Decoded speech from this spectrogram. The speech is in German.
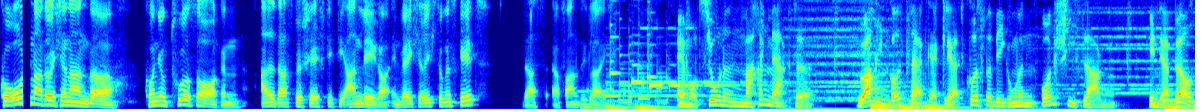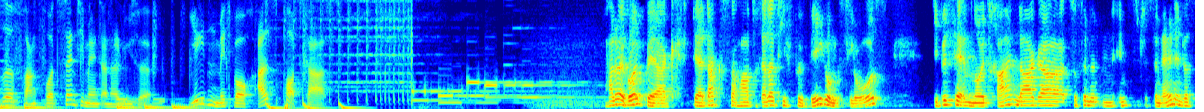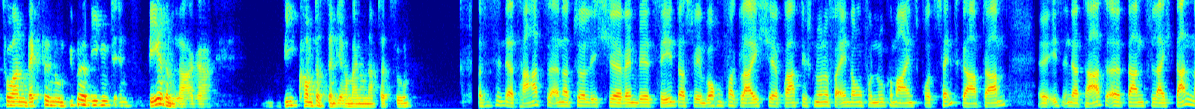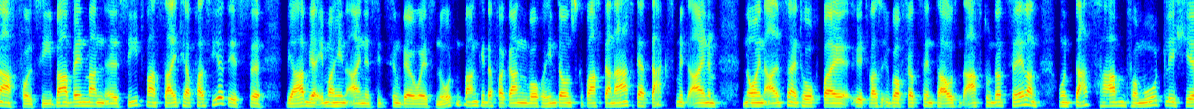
Corona-Durcheinander, Konjunktursorgen, all das beschäftigt die Anleger. In welche Richtung es geht, das erfahren Sie gleich. Emotionen machen Märkte. Joachim Goldberg erklärt Kursbewegungen und Schieflagen in der Börse Frankfurt Sentiment Analyse. Jeden Mittwoch als Podcast. Hallo Herr Goldberg, der DAX verharrt relativ bewegungslos. Die bisher im neutralen Lager zu findenden institutionellen Investoren wechseln nun überwiegend ins Bärenlager. Wie kommt das denn Ihrer Meinung nach dazu? Das ist in der Tat äh, natürlich, äh, wenn wir jetzt sehen, dass wir im Wochenvergleich äh, praktisch nur eine Veränderung von 0,1 Prozent gehabt haben, ist in der Tat dann vielleicht dann nachvollziehbar, wenn man sieht, was seither passiert ist. Wir haben ja immerhin eine Sitzung der US-Notenbank in der vergangenen Woche hinter uns gebracht. Danach der DAX mit einem neuen Allzeithoch bei etwas über 14.800 Zählern. Und das haben vermutlich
